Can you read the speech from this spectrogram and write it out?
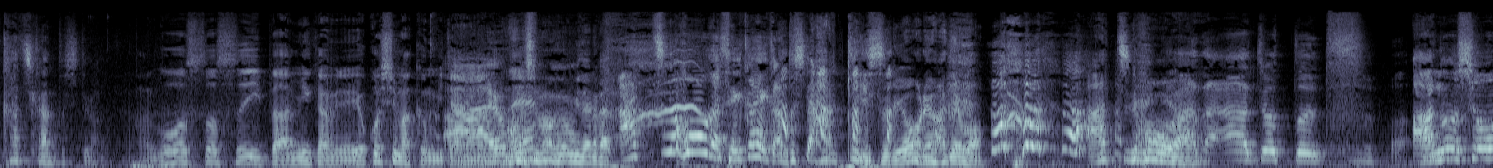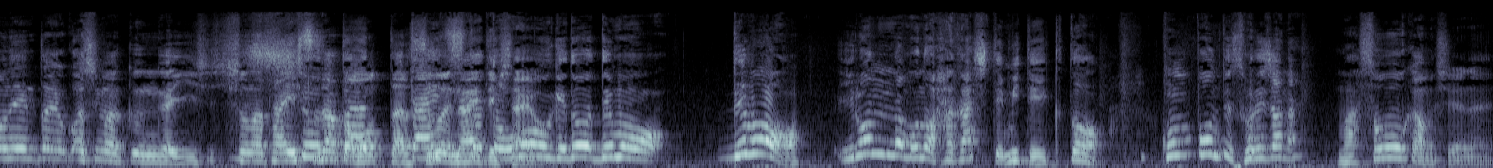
価値観としてはゴーストスイーパー三上の横島君みたいなああー、もんね、横島君みたいな感じ。あっちの方が世界観としてはっきりするよ、俺はでも。あっちの方やは。だーちょっと、あの少年と横島君が一緒な体質だと思ったらすごい泣いてきたよと思う。けど、でも、でも、いろんなものを剥がして見ていくと、根本ってそれじゃない？まあそうかもしれない。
